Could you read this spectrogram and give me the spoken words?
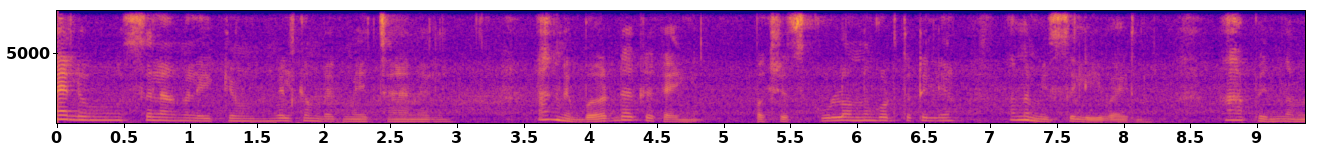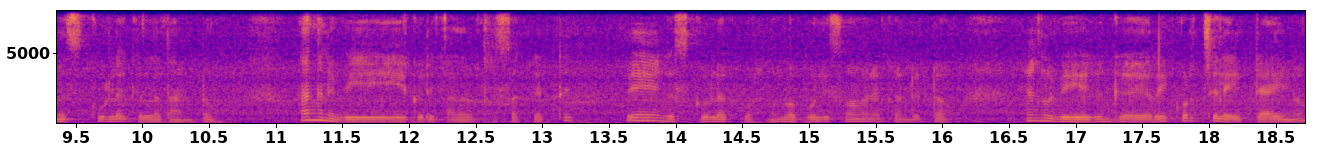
ഹലോ അസ്സാം വലൈക്കും വെൽക്കം ബാക്ക് മൈ ചാനൽ. അങ്ങനെ ബർത്ത്ഡേ ഒക്കെ കഴിഞ്ഞു. പക്ഷെ സ്കൂളിലൊന്നും കൊടുത്തിട്ടില്ല. അന്ന് മിസ്സ് ലീവായിരുന്നു ആ പെണ്ണ് നമ്മൾ സ്കൂളിലേക്കുള്ളതാണ് കേട്ടോ അങ്ങനെ വേഗം ഒരു കളർ ഡ്രസ്സൊക്കെ ഇട്ട് വേഗം സ്കൂളിലേക്ക് പോകാം നമ്മൾ പോലീസ് മാമനൊക്കെ കണ്ടിട്ടോ ഞങ്ങൾ വേഗം കയറി കുറച്ച് ലേറ്റായിരുന്നു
